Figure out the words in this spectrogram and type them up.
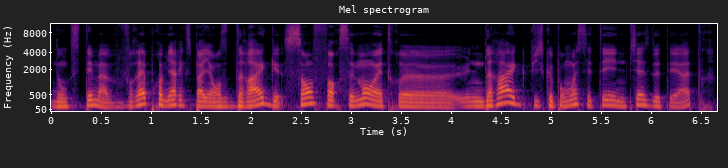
Donc c'était ma vraie première expérience drague sans forcément être euh, une drague puisque pour moi c'était une pièce de théâtre.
